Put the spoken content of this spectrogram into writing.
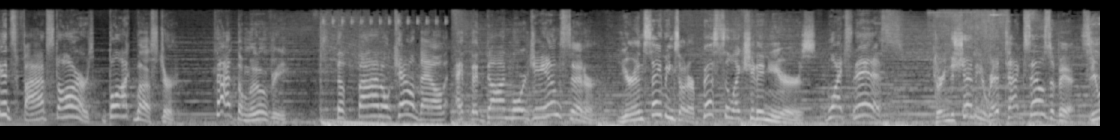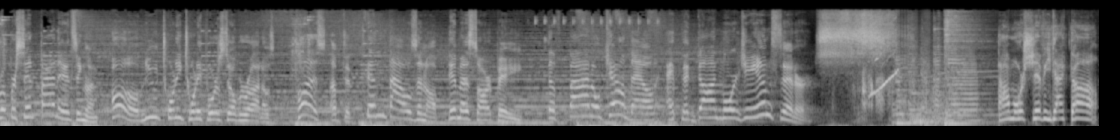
It's five stars. Blockbuster. Not the movie. The final countdown at the Don Moore GM Center. You're in savings on our best selection in years. Watch this. During the Chevy Red Tag Sales Event, 0% financing on all new 2024 Silverados, plus up to 10000 off MSRP. The final countdown at the Don Moore GM Center. DonMooreChevy.com.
